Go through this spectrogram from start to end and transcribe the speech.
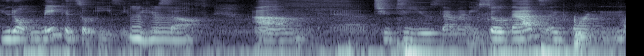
you don't make it so easy for Mhm. yourself um, to to use that money. So that's important.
